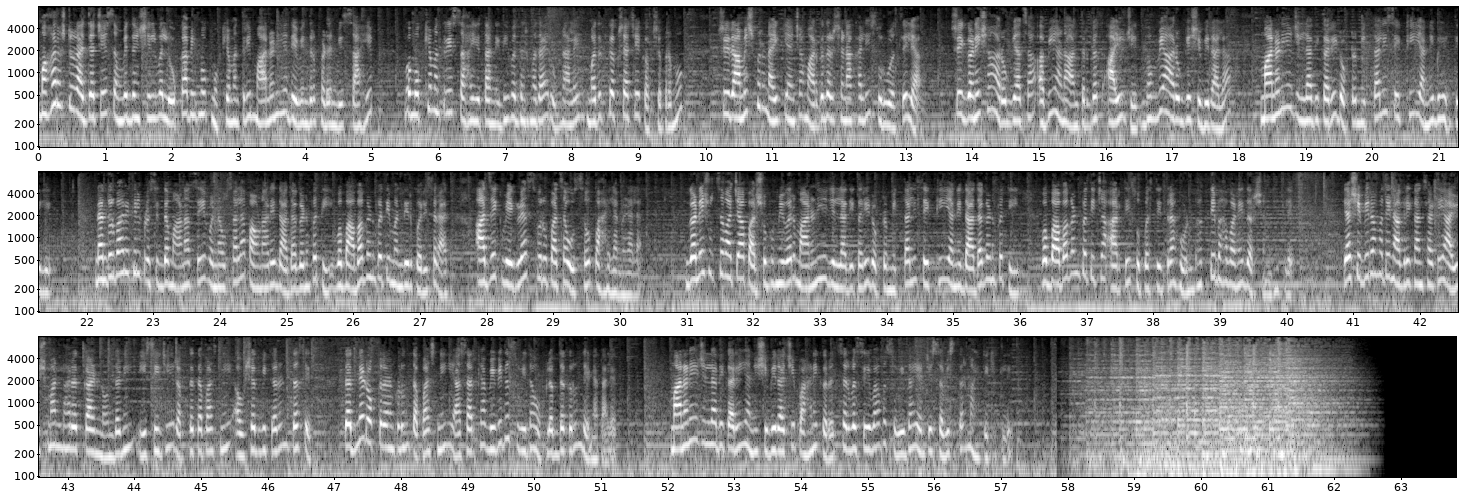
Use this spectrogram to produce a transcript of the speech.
महाराष्ट्र राज्याचे संवेदनशील व लोकाभिमुख मुख्यमंत्री माननीय देवेंद्र फडणवीस साहेब व मुख्यमंत्री सहाय्यता निधी व धर्मदाय रुग्णालय मदत कक्षाचे कक्षप्रमुख श्री रामेश्वर नाईक यांच्या मार्गदर्शनाखाली सुरू असलेल्या श्री गणेशा आरोग्याचा अभियानाअंतर्गत आयोजित भव्य आरोग्य शिबिराला माननीय जिल्हाधिकारी डॉक्टर मित्ताली सेठी यांनी भेट दिली. नंदुरबार येथील प्रसिद्ध मानाचे व नवसाला पावणारे दादा गणपती व बाबा गणपती मंदिर परिसरात आज एक वेगळ्या स्वरूपाचा उत्सव पाहायला मिळाला. गणेश उत्सवाच्या पार्श्वभूमीवर माननीय जिल्हाधिकारी डॉक्टर मित्ताली सेठी यांनी दादा गणपती व बाबा गणपतीच्या आरतीस उपस्थित राहून भक्तिभावाने दर्शन घेतले. या शिबिरामध्ये नागरिकांसाठी आयुष्मान भारत कार्ड नोंदणी ईसीजी रक्त तपासणी औषध वितरण तसेच तज्ज्ञ डॉक्टरांकडून तपासणी यासारख्या विविध सुविधा उपलब्ध करून देण्यात आल्या माननीय जिल्हाधिकारी यांनी शिबिराची पाहणी करत सर्व सेवा व सुविधा यांची सविस्तर माहिती घेतली.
